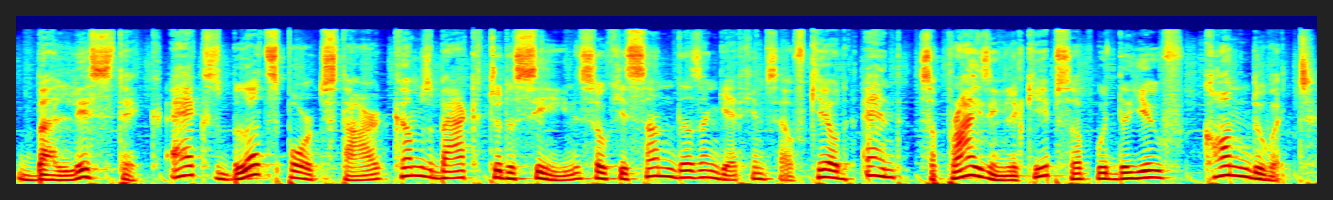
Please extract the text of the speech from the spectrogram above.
Ballistic. Ex-Bloodsport star comes back to the scene so his son doesn't get himself killed and surprisingly keeps up with the youth. Conduit.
